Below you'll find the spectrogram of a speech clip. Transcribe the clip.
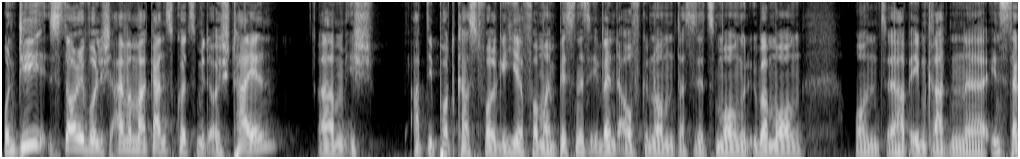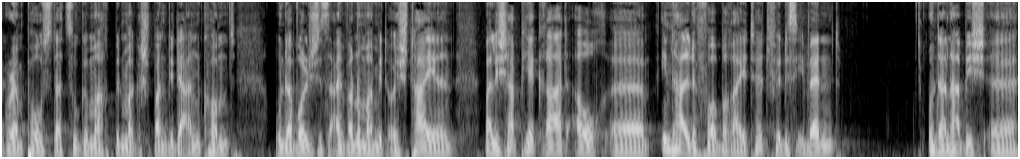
Und die Story wollte ich einfach mal ganz kurz mit euch teilen. Ähm, ich habe die Podcast-Folge hier vor meinem Business-Event aufgenommen. Das ist jetzt morgen und übermorgen und äh, habe eben gerade einen äh, Instagram-Post dazu gemacht, bin mal gespannt, wie der ankommt und da wollte ich es einfach nochmal mit euch teilen, weil ich habe hier gerade auch äh, Inhalte vorbereitet für das Event und dann habe ich äh,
